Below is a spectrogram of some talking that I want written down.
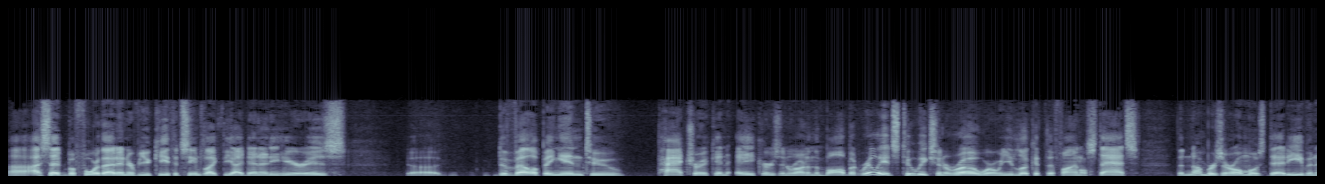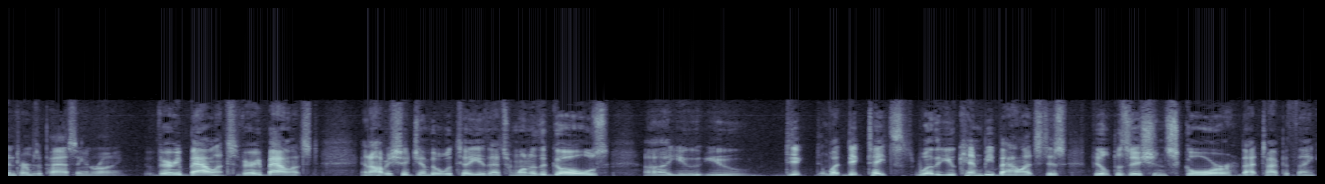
Uh, I said before that interview, Keith, it seems like the identity here is uh, developing into Patrick and Akers and running the ball, but really it's two weeks in a row where when you look at the final stats, the numbers are almost dead even in terms of passing and running. Very balanced, very balanced. And obviously, Jimbo will tell you that's one of the goals. Uh, you you dic- what dictates whether you can be balanced is field position, score, that type of thing.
